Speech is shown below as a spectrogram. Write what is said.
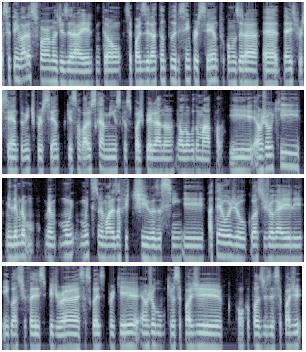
você tem várias formas de zerar ele. Então, você pode zerar tanto ele 100%, como zerar é, 10%, 20%, porque são vários caminhos que você pode pegar no, ao longo do mapa. Lá. E é um jogo que me lembra muitas memórias afetivas, assim. E até hoje eu gosto de jogar ele e gosto de fazer speedrun, essas coisas, porque é um jogo que você pode como que eu posso dizer? Você pode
